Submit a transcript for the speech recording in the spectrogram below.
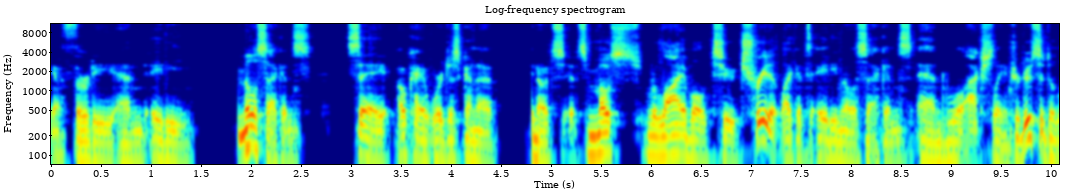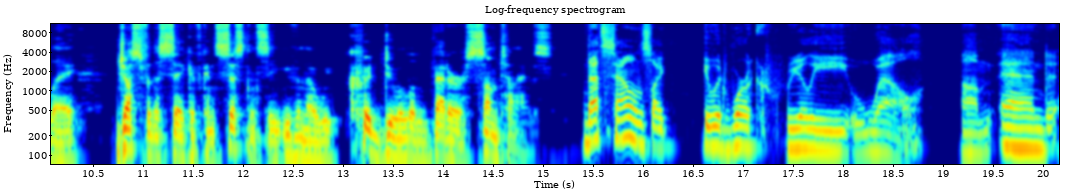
you know 30 and 80 milliseconds, say, okay, we're just going to you know, it's it's most reliable to treat it like it's 80 milliseconds, and we'll actually introduce a delay just for the sake of consistency, even though we could do a little better sometimes. That sounds like it would work really well, um, and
